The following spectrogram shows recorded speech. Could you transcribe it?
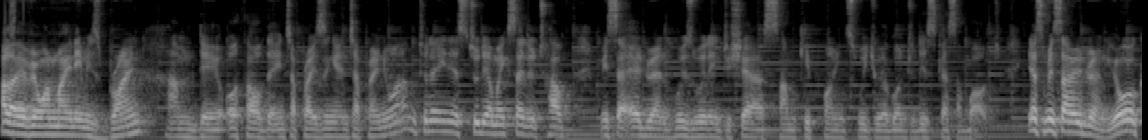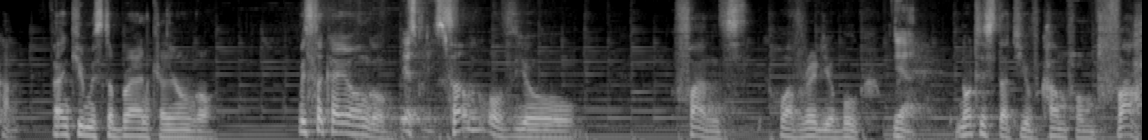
Hello everyone, my name is Brian. I'm the author of The Enterprising Entrepreneur and today in the studio I'm excited to have Mr. Adrian who is willing to share some key points which we are going to discuss about. Yes, Mr. Adrian, you're welcome. Thank you, Mr. Brian Kayongo. Mr. Kayongo, Yes, please. some of your fans who have read your book Yeah. notice that you've come from far,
